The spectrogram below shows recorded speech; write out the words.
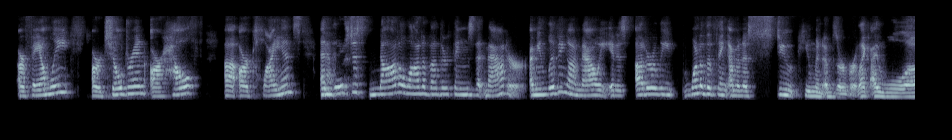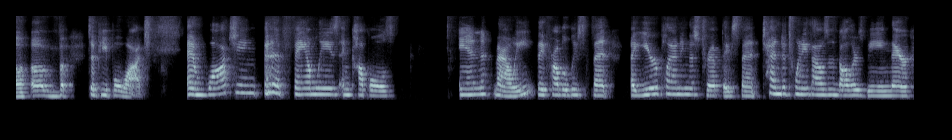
our family, our children, our health, uh, our clients. And yeah. there's just not a lot of other things that matter. I mean, living on Maui, it is utterly one of the things I'm an astute human observer. Like I love to people watch and watching families and couples in Maui. They've probably spent a year planning this trip. They've spent ten to twenty thousand dollars being there.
